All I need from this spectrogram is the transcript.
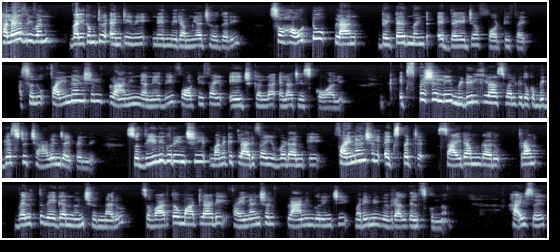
Hello everyone welcome to NTV నేను మీ Ramya Chowdary. So how to plan retirement at the age of forty five అసలు ఫైనాన్షియల్ ప్లానింగ్ అనేది ఫార్టీ ఫైవ్ ఏజ్ కల్లా ఎలా చేసుకోవాలి? ఎక్స్పెషల్లీ మిడిల్ క్లాస్ వాళ్ళకి ఇది ఒక బిగ్గెస్ట్ ఛాలెంజ్ అయిపోయింది. సో దీని గురించి మనకి క్లారిఫై ఇవ్వడానికి ఫైనాన్షియల్ ఎక్స్పర్ట్ సాయిరామ్ గారు ఫ్రమ్ వెల్త్ వేగన్ నుంచి ఉన్నారు. సో వారితో మాట్లాడి ఫైనాన్షియల్ ప్లానింగ్ గురించి మరిన్ని వివరాలు తెలుసుకుందాం. హాయ్ సార్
